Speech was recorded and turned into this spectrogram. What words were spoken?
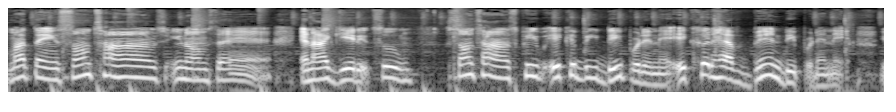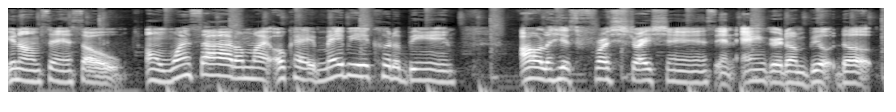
My thing, sometimes, you know what I'm saying? And I get it too. Sometimes people, it could be deeper than that. It could have been deeper than that. You know what I'm saying? So on one side, I'm like, okay, maybe it could have been all of his frustrations and anger done built up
